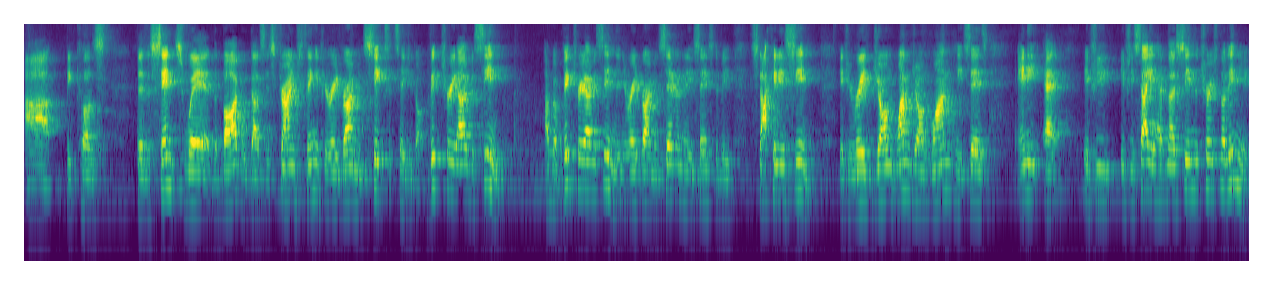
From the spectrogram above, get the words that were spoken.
uh, because there's a sense where the Bible does this strange thing. If you read Romans 6, it says you've got victory over sin. I've got victory over sin. Then you read Romans 7 and he seems to be stuck in his sin. If you read John 1 John 1, he says any uh, if you, if you say you have no sin, the truth's not in you.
